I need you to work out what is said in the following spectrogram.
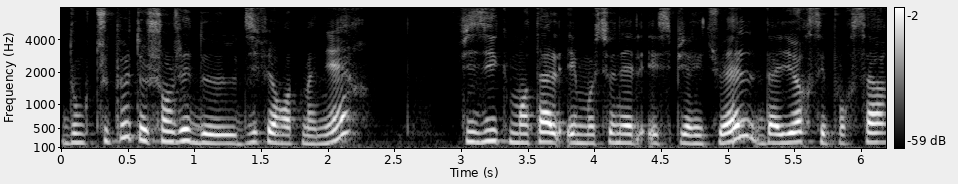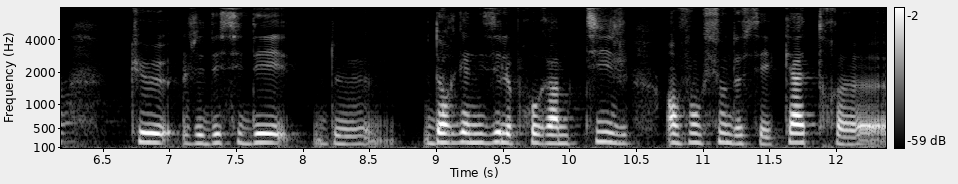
Donc tu peux te changer de différentes manières, physique, mentale, émotionnelle et spirituelle. D'ailleurs, c'est pour ça que j'ai décidé d'organiser le programme TIGE en fonction de ces quatre euh,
